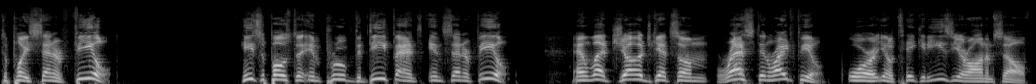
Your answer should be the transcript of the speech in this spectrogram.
to play center field. He's supposed to improve the defense in center field and let Judge get some rest in right field or, you know, take it easier on himself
